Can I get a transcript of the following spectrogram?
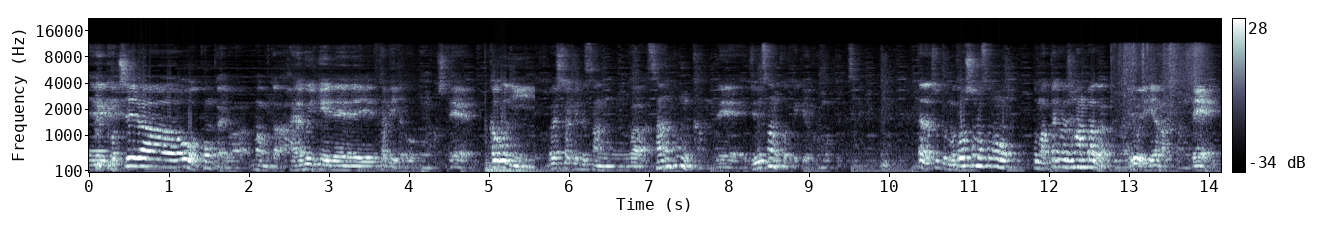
えー こちらを今回は、まあ、また早食い系で食べていただこうと思いまして過去に小林武さんが3分間で13個って記録を持ってただちょっとどうしてもその全く同じハンバーガーっていうのは用意できなかったので、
